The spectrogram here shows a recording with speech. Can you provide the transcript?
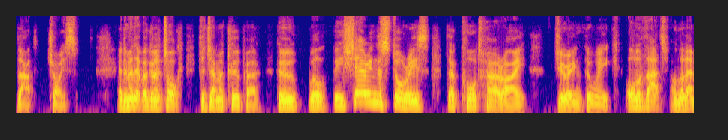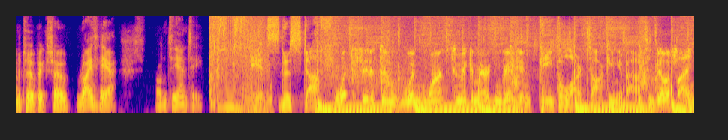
that choice. In a minute, we're going to talk to Jemma Cooper, who will be sharing the stories that caught her eye during the week. All of that on the Lembit Öpik Show right here on TNT. It's the stuff. What citizen wouldn't want to make American great again? People are talking about. Vilifying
